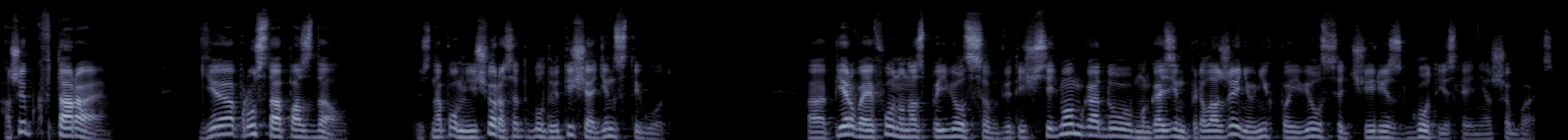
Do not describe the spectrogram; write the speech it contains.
Ошибка вторая. Я просто опоздал. То есть, напомню еще раз, это был 2011 год. А, первый iPhone у нас появился в 2007 году, магазин приложений у них появился через год, если я не ошибаюсь.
